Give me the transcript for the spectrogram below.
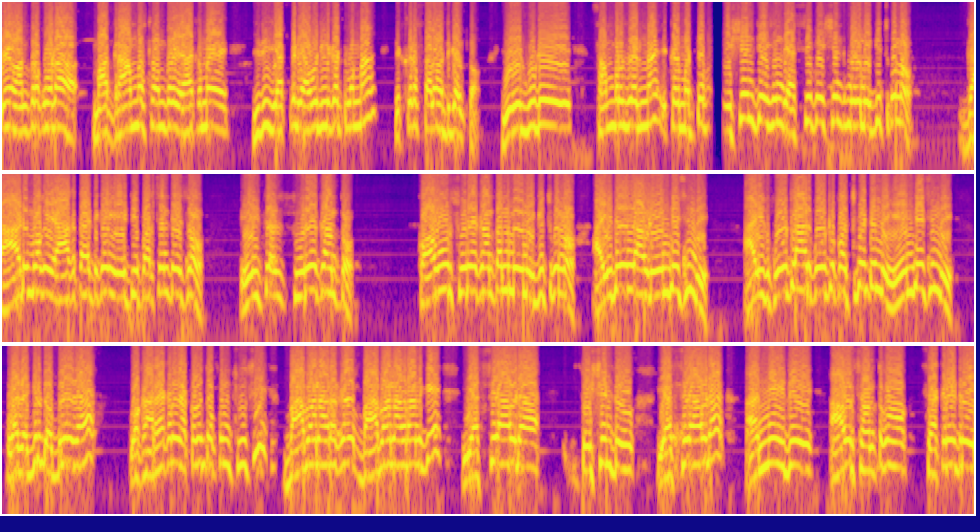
మేము అంతా కూడా మా గ్రామస్తులందరూ ఏకమై ఇది ఎక్కడ ఎవరి కట్టుకున్నా ఇక్కడ స్థలం అడ్డుకెళ్తాం ఏ గుడి సంబరం జరిగినా ఇక్కడ మట్టి పేషెంట్ చేసింది ఎస్సీ పేషెంట్ మేము ఎక్కించుకున్నాం గాడి మొగ ఏకతాటిగా ఎయిటీ పర్సెంట్ వేసాం. ఎయిట్ సూర్యకాంతం. కావూరు సూర్యకాంతాన్ని మేము ఎగ్గించుకున్నాం. ఐదేళ్ళు ఆవిడ ఏం చేసింది? ఐదు కోట్లు ఆరు కోట్లు ఖర్చు పెట్టింది. ఏం చేసింది? వాళ్ళ దగ్గర డబ్బు లేదా? ఒక అరెకరం ఎక్కడో తక్కువ చూసి బాబా నగర బాబా నగరానికి ఎస్సీ ఆవిడ పేషెంట్ ఎస్సీ ఆవిడ అన్ని ఇది ఆవిడ సంతకం సెక్రటరీ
